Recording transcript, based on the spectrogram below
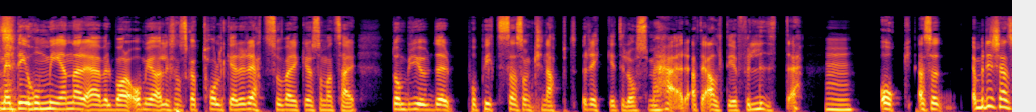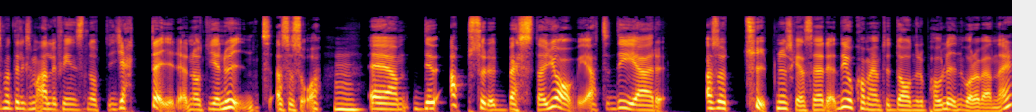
Men det hon menar är väl bara, om jag liksom ska tolka det rätt, så verkar det som att så här, de bjuder på pizza som knappt räcker till oss som är här. Att det alltid är för lite. Mm. Och alltså, ja, men Det känns som att det liksom aldrig finns något hjärta i det, något genuint. Alltså så. Mm. Eh, det absolut bästa jag vet, det är, alltså typ, nu ska jag säga det, det är att komma hem till Daniel och Pauline, våra vänner,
